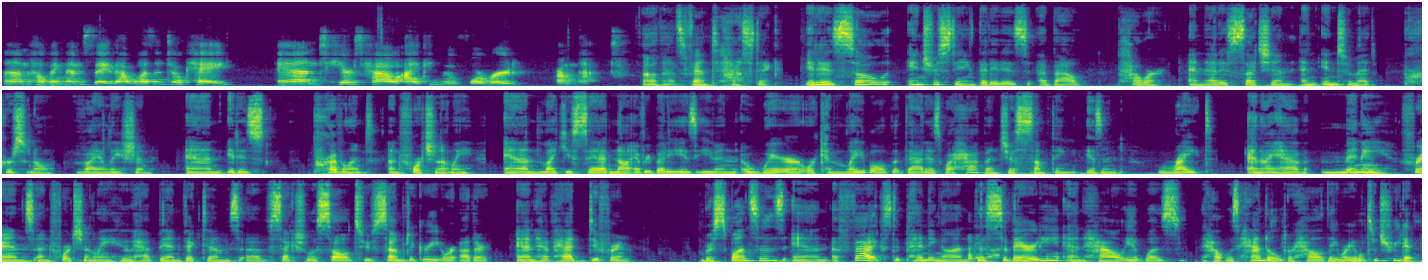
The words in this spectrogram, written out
um, helping them say that wasn't okay, and here's how I can move forward from that. Oh, that's fantastic. It is so interesting that it is about power, and that is such an, an intimate, personal violation. And it is prevalent, unfortunately. And like you said, not everybody is even aware or can label that that is what happened, just something isn't right. And I have many friends, unfortunately, who have been victims of sexual assault to some degree or other and have had different responses and effects depending on the severity and how it was how it was handled or how they were able to treat it.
